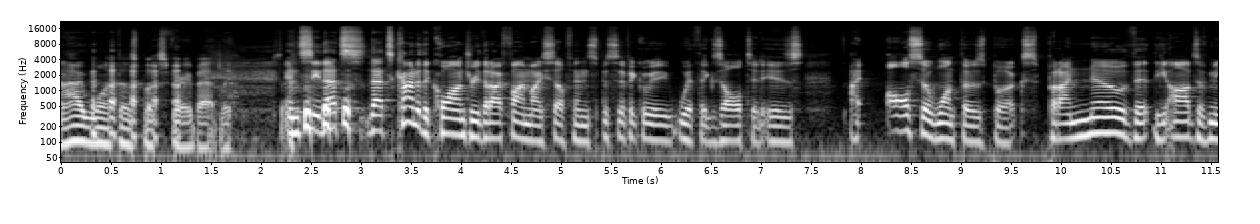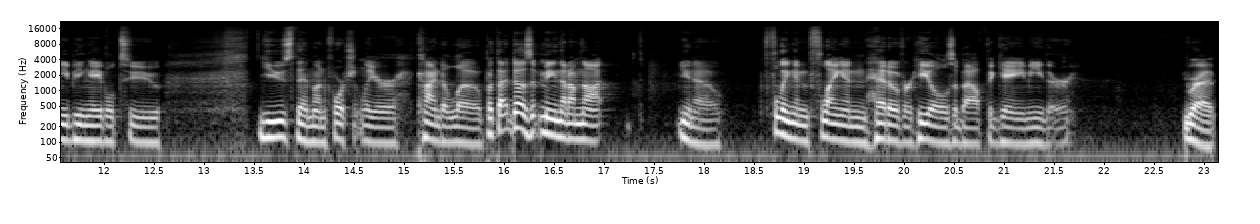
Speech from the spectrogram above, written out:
and I want those books very badly. and see that's that's kind of the quandary that I find myself in specifically with Exalted is I also want those books, but I know that the odds of me being able to use them unfortunately are kind of low. But that doesn't mean that I'm not, you know, flinging flanging head over heels about the game either. Right.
